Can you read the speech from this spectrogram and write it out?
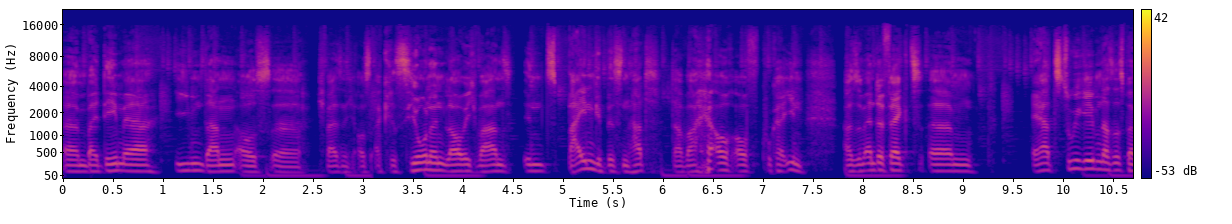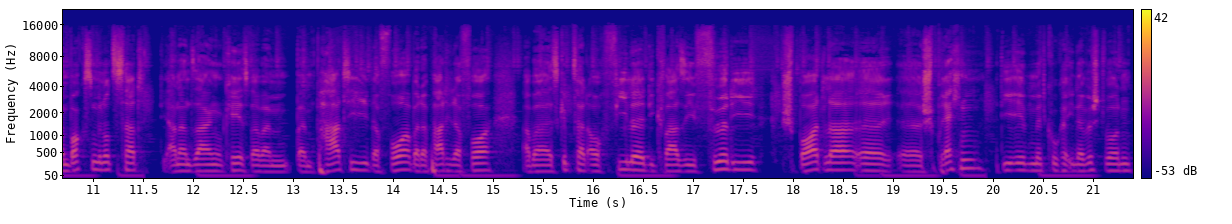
ähm, bei dem er ihm dann aus, äh, ich weiß nicht, aus Aggressionen, glaube ich, waren ins Bein gebissen hat. Da war er auch auf Kokain. Also im Endeffekt ähm, er hat zugegeben, dass er es beim Boxen benutzt hat. Die anderen sagen, okay, es war beim, beim Party davor, bei der Party davor. Aber es gibt halt auch viele, die quasi für die Sportler äh, äh, sprechen, die eben mit Kokain erwischt wurden,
